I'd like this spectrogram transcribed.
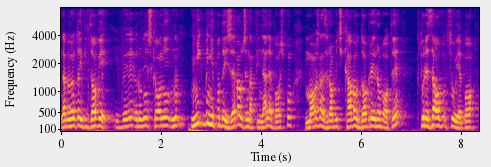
na pewno tutaj widzowie i wy również koło mnie, no, nikt by nie podejrzewał, że na finale Wośpu można zrobić kawał dobrej roboty, który zaowocuje, bo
